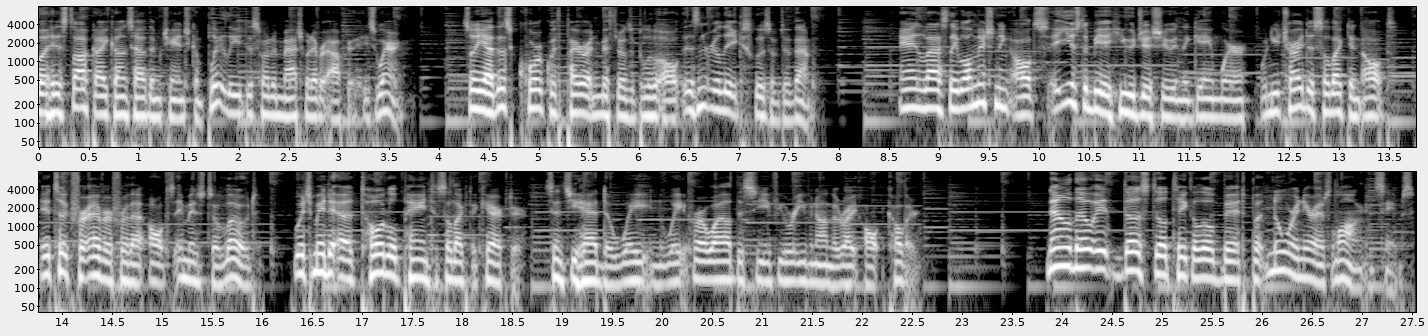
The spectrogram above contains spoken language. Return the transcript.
but his stock icons have them change completely to sort of match whatever outfit he's wearing. So yeah, this quirk with Pyra and Mythra's blue alt isn't really exclusive to them. And lastly, while mentioning alts, it used to be a huge issue in the game where, when you tried to select an alt, it took forever for that alt's image to load, which made it a total pain to select a character, since you had to wait and wait for a while to see if you were even on the right alt color. Now though, it does still take a little bit, but nowhere near as long, it seems.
